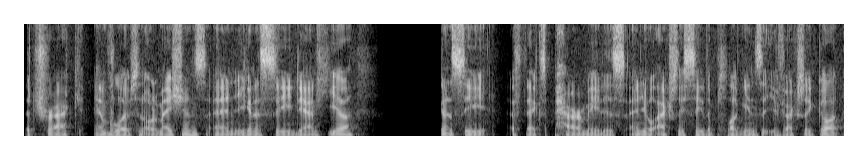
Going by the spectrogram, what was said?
the track envelopes and automations, and you're going to see down here, you're to see effects parameters, and you'll actually see the plugins that you've actually got.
